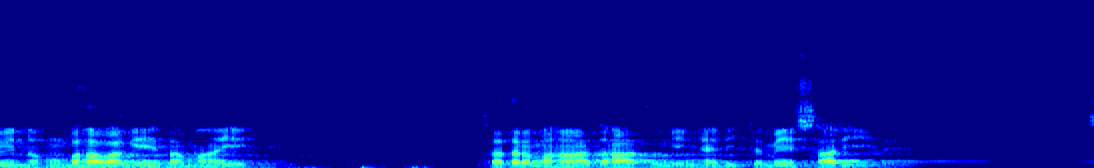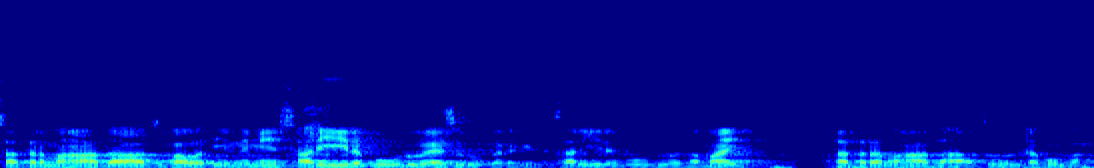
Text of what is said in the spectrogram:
ඉන්න හුඹහ වගේ තමයි සතර මහා ධාතුන්ගෙන් හැදිච්ච මේ ශරීරය. සතර මහා ධාතු පවතින්නේ මේ ශරීර කූඩුව ඇසුරු කරගෙන. ශරීර කූඩුව තමයි සතර මහා ධාතුන්ට හුඟා.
